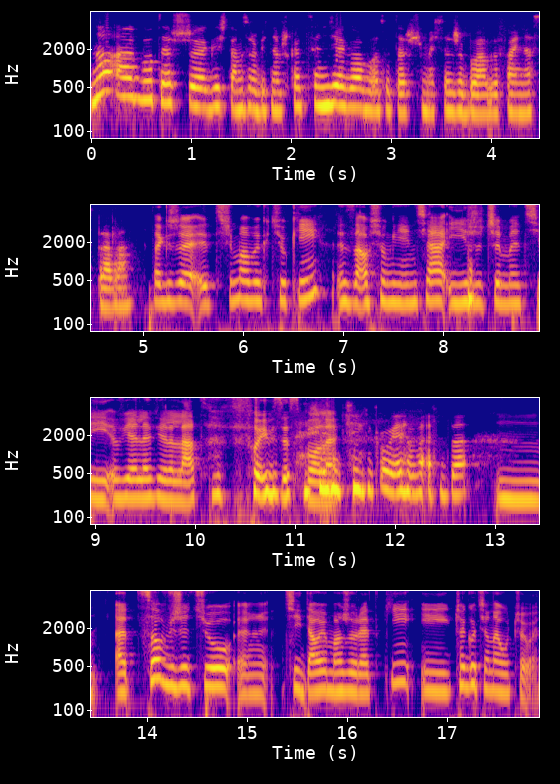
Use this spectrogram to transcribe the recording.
No albo też gdzieś tam zrobić na przykład sędziego, bo to też myślę, że byłaby fajna sprawa. Także trzymamy kciuki za osiągnięcia i życzymy Ci wiele, wiele lat w Twoim zespole. Dziękuję bardzo. Mm, a co w życiu y, Ci dały mażoretki i czego Cię nauczyły?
